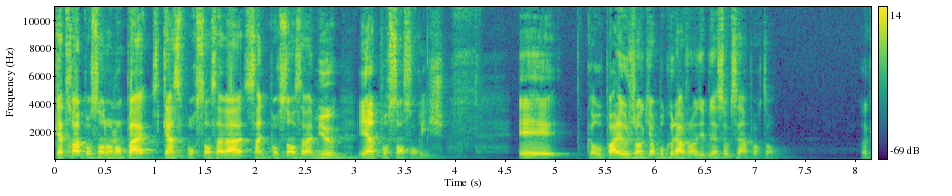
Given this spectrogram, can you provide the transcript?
80% n'en ont pas, 15% ça va, 5% ça va mieux et 1% sont riches. Et quand vous parlez aux gens qui ont beaucoup d'argent, ils disent bien sûr que c'est important. Ok?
